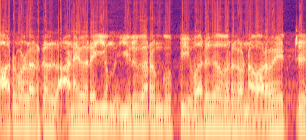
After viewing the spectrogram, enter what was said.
ஆர்வலர்கள் அனைவரையும் இருகரம் கூப்பி வருக வருகன வரவேற்று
